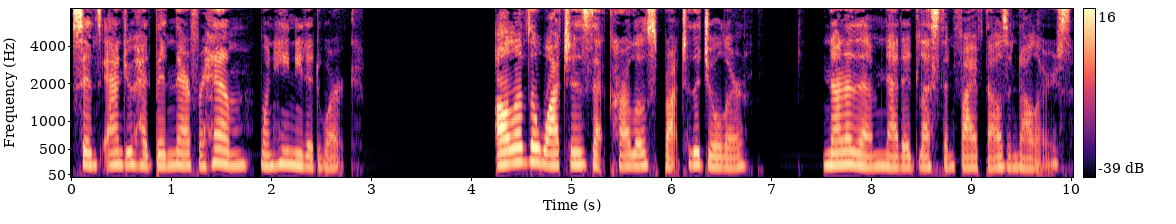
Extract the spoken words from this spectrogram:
since Andrew had been there for him when he needed work. All of the watches that Carlos brought to the jeweler, none of them netted less than $5,000.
